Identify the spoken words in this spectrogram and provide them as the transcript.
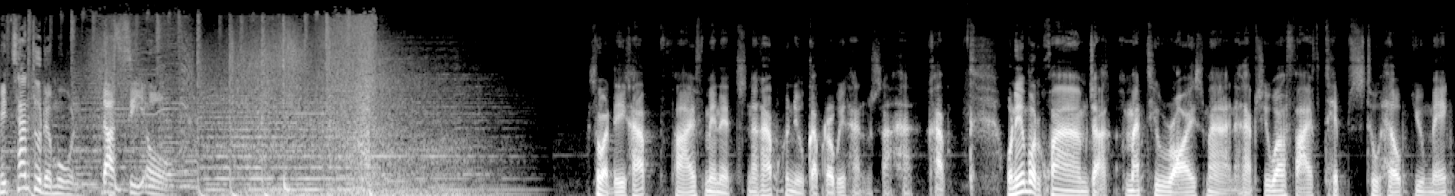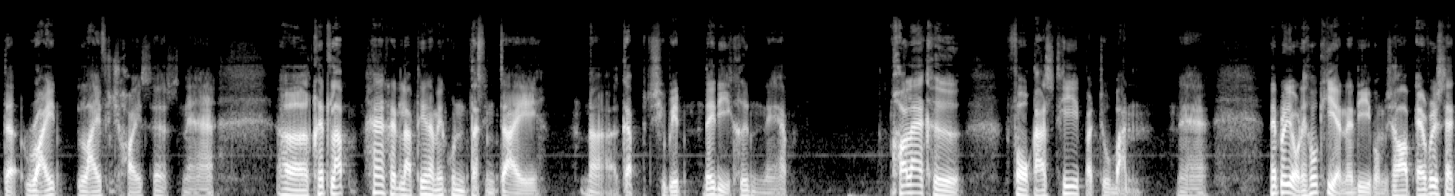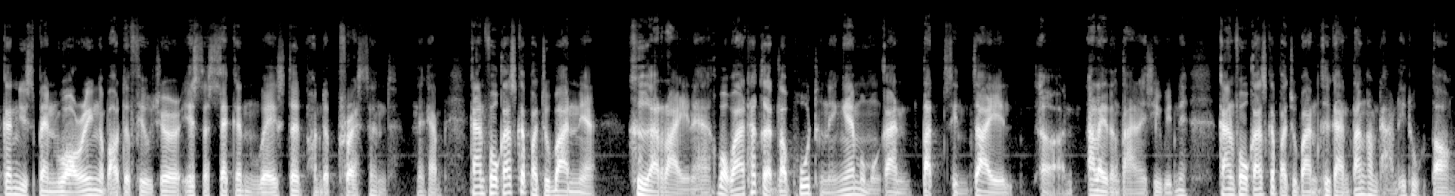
mission to the moon co สวัสดีครับ 5 minutes นะครับ คุณอยู่กับรวิทยานุสาหะครับ วันนี้บทความจาก Matthew Royce มานะครับ ชื่อว่า 5 tips to help you make the right life choices นะฮะเคล็ดลับ 5 เคล็ดลับที่ทำให้คุณตัดสินใจกับชีวิตได้ดีขึ้นนะครับ ข้อแรกคือโฟกัสที่ปัจจุบันนะฮะ ในประโยคที่เขาเขียนน่ะดีผมชอบ every second you spend worrying about the future is a second wasted on the present นะครับการโฟกัสกับปัจจุบันเนี่ยคืออะไรนะฮะเขาบอกว่าถ้าเกิดเราพูดถึงในแง่มุมของการตัดสินใจอออะไรต่างๆในชีวิตเนี่ยการโฟกัสกับปัจจุบันคือการตั้งคำถามที่ถูกต้อง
